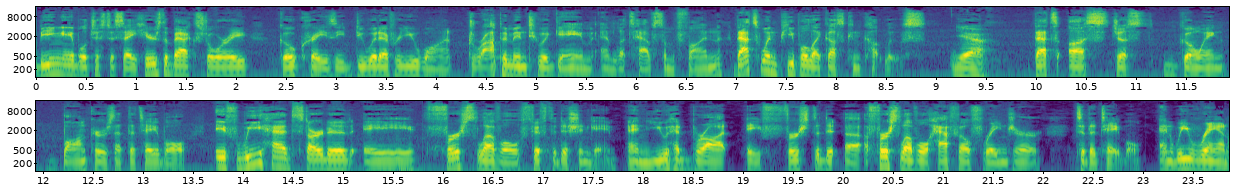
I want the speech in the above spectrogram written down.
Being able just to say, here's the backstory, go crazy, do whatever you want, drop him into a game, and let's have some fun. That's when people like us can cut loose Yeah. that's us just going bonkers at the table. If we had started a first level fifth edition game and you had brought a first edi- uh, a first level half elf ranger to the table and we ran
